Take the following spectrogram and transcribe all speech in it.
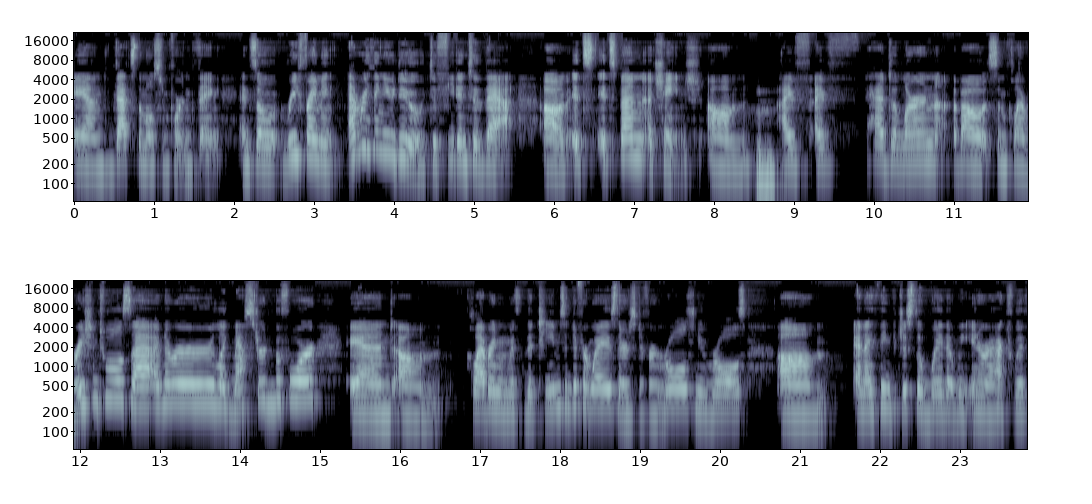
And that's the most important thing. And so reframing everything you do to feed into that. Um, it's it's been a change. Um, mm-hmm. I've I've had to learn about some collaboration tools that I've never like mastered before, and um, collaborating with the teams in different ways. There's different roles, new roles, um, and I think just the way that we interact with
